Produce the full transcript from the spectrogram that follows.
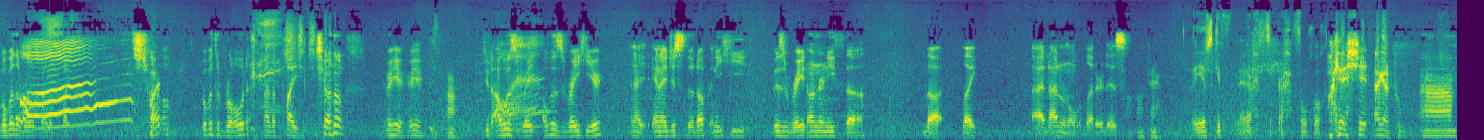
go by the road by the pipe. Shut What? up. Go by the road by the pipe. Shut up. Right here, right here. Oh. Dude, I was right, I was right here, and I and I just stood up, and he, he was right underneath the, the like, I, I don't know what letter it is. Okay. Jag ska... Jag ska få. Okay, shit. I gotta poop. Um,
